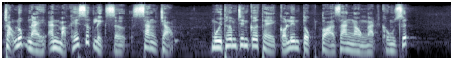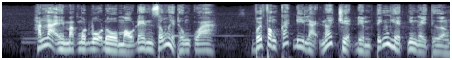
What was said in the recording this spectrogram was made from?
Trọng lúc này ăn mặc hết sức lịch sự, sang trọng. Mùi thơm trên cơ thể có liên tục tỏa ra ngào ngạt không dứt. Hắn lại mặc một bộ đồ màu đen giống hệt hôm qua, với phong cách đi lại nói chuyện điềm tĩnh hệt như ngày thường.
